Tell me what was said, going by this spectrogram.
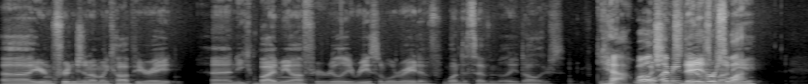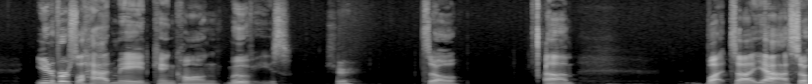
uh, you're infringing on my copyright and you can buy me off for a really reasonable rate of one to seven million dollars. yeah, well, Which I mean, Universal, money, Universal had made King Kong movies. sure. So, um, but uh, yeah, so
